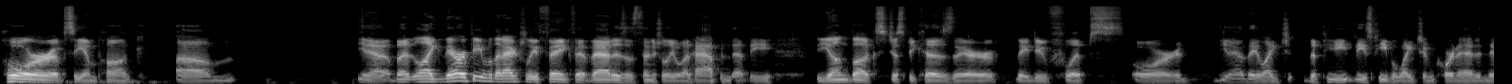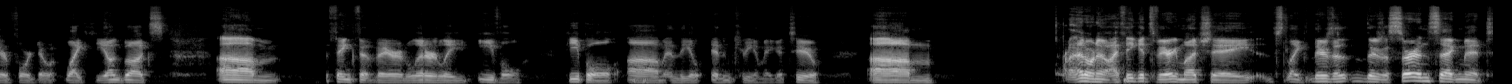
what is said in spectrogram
horror of CM Punk. Um, you know but like there are people that actually think that that is essentially what happened that the the young bucks just because they're they do flips or you know they like the these people like jim cornette and therefore don't like the young bucks um think that they're literally evil people um and the and kenny omega too. Um i don't know. I think it's very much a like there's a there's a certain segment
